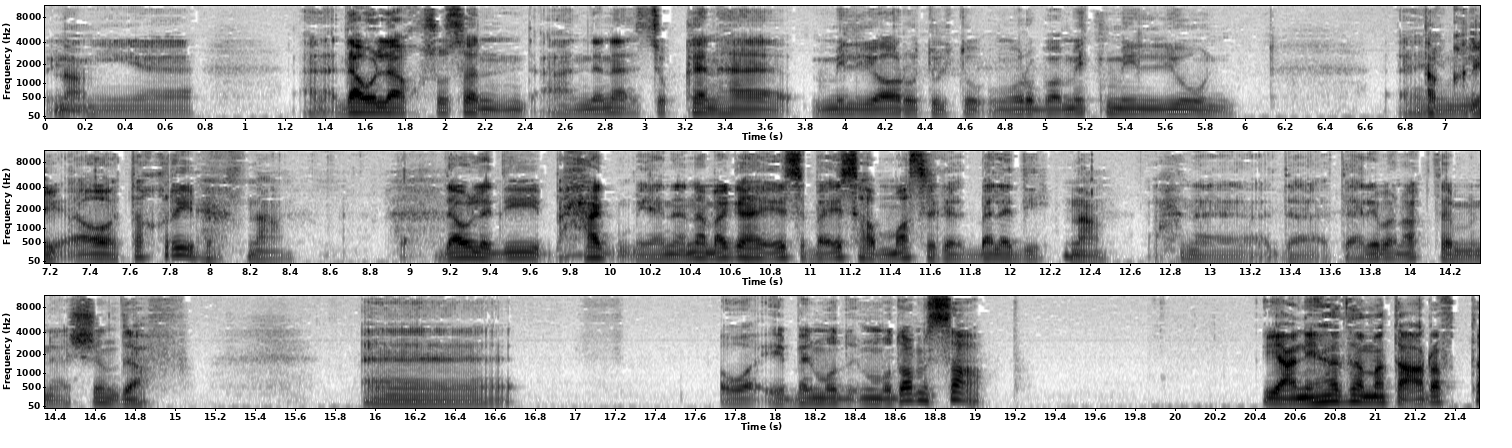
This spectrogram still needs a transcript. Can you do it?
نعم. يعني آه، دولة خصوصا عندنا سكانها مليار و400 مليون. يعني تقريبا. آه تقريبا. نعم. الدولة دي بحجم يعني أنا باجي اقيس بقيسها بمصر كانت بلدي. نعم. إحنا ده تقريبا أكتر من 20 ضعف. آه هو يبقى الموضوع, مش صعب. يعني هذا ما تعرفت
